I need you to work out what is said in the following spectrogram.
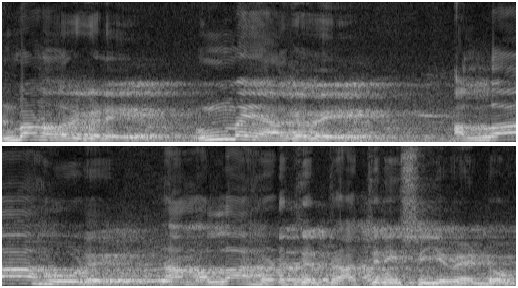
அன்பானவர்களே உண்மையாகவே அல்லாஹோடு நாம் அல்லாஹ் இடத்தில் பிரார்த்தனை செய்ய வேண்டும்.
